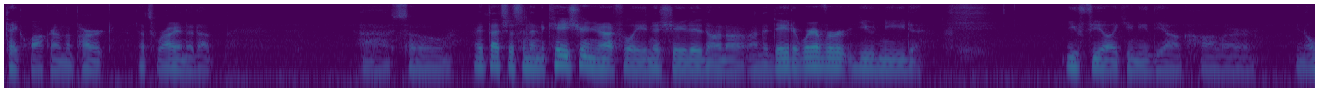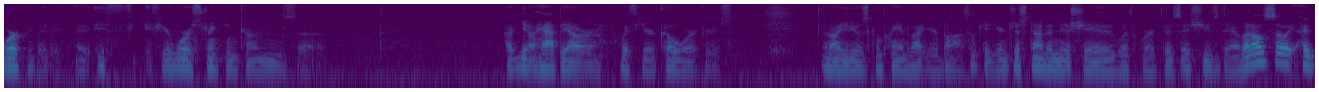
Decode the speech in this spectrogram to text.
Take a walk around the park. That's where I ended up. Uh, so, right, that's just an indication you're not fully initiated on a, on a date or wherever you need you feel like you need the alcohol or you know work related. If if your worst drinking comes uh, you know happy hour with your coworkers and all you do is complain about your boss okay you're just not initiated with work. There's issues there. But also i,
